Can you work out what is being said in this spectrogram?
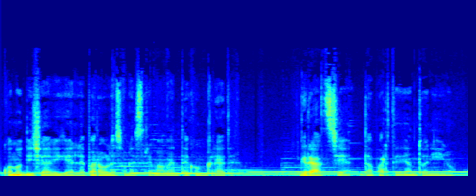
quando dicevi che le parole sono estremamente concrete. Grazie da parte di Antonino.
